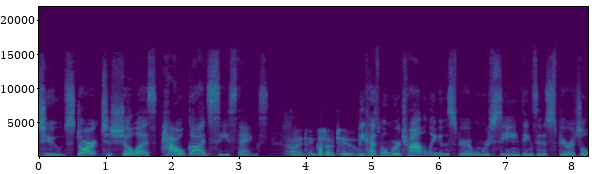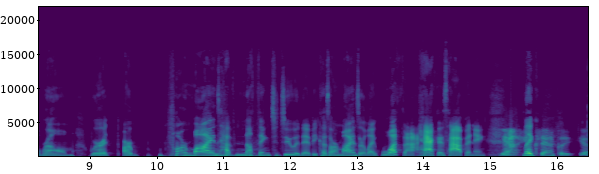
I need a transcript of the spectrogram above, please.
to start to show us how god sees things Oh, I think so too. because when we're traveling in the spirit when we're seeing things in a spiritual realm where it, our our minds have nothing to do with it because our minds are like what the heck is happening yeah, like- exactly. Yeah.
